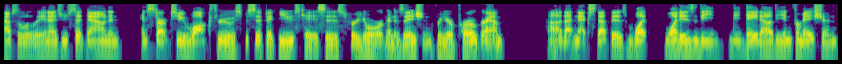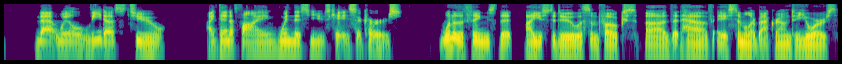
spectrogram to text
Absolutely. And as you sit down and, and start to walk through specific use cases for your organization, for your program, uh, that next step is what what is the the data, the information that will lead us to identifying when this use case occurs. One of the things that I used to do with some folks uh, that have a similar background to yours,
